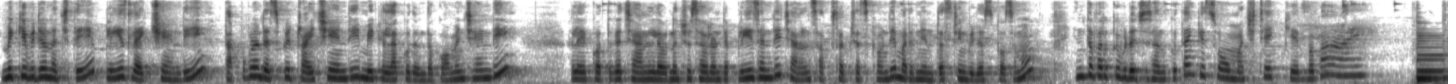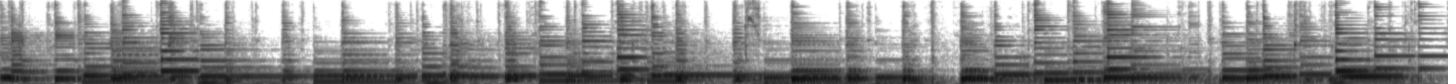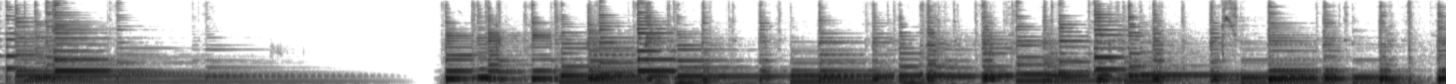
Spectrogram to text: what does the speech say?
మీకు ఈ వీడియో నచ్చితే ప్లీజ్ లైక్ చేయండి. తప్పకుండా రెసిపీ ట్రై చేయండి. మీకు ఎలా కుదిరిందో కామెంట్ చేయండి. అలాగే కొత్తగా ఛానల్ ఎవరైనా చూసేవాళ్ళంటే ప్లీజ్ అండి ఛానల్ సబ్స్క్రైబ్ చేసుకోండి. మరిన్ని ఇంట్రెస్టింగ్ వీడియోస్ కోసము ఇంతవరకు వీడియో చూసేందుకు thank you so much. Take care. Bye. Música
